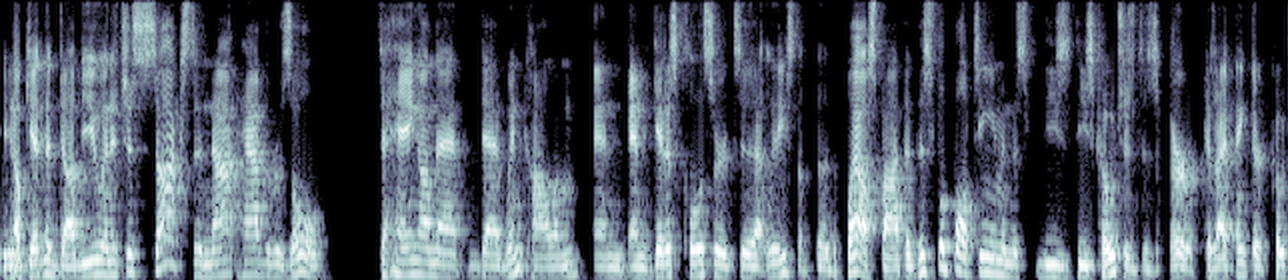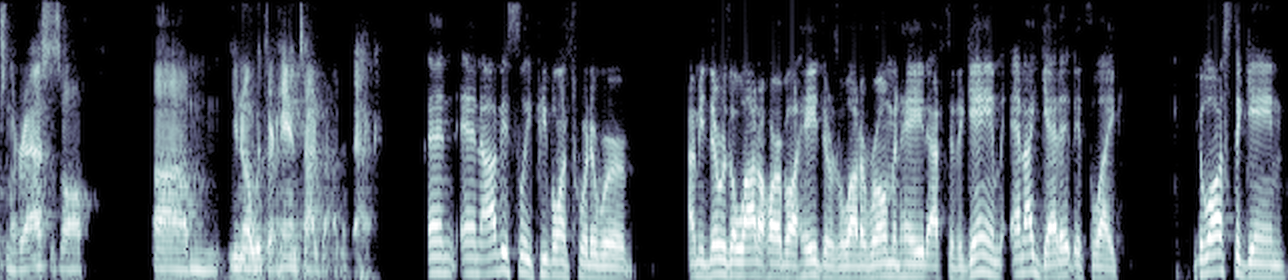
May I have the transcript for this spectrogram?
you know, getting the W. And it just sucks to not have the result to hang on that that win column and and get us closer to at least the, the, the playoff spot that this football team and this these these coaches deserve because I think they're coaching their asses off, um, you know, with their hand tied behind the back. And and obviously people on Twitter were, I mean, there was a lot of Harbaugh hate, there was a lot of Roman hate after the game, and I get it. It's like you lost the game,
